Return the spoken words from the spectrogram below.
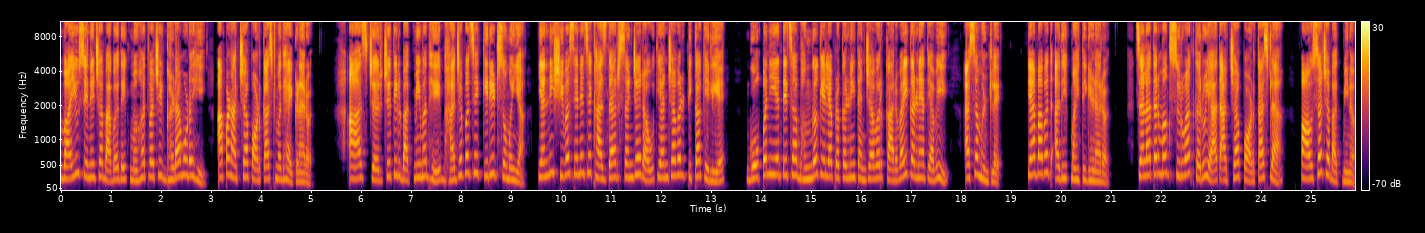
वायुसेनेच्या बाबत एक महत्वाची घडामोडही आपण आजच्या पॉडकास्टमध्ये ऐकणार आहोत. आज चर्चेतील बातमीमध्ये भाजपचे किरीट सोमय्या यांनी शिवसेनेचे खासदार संजय राऊत यांच्यावर टीका केली आहे. गोपनीयतेचा भंग केल्याप्रकरणी त्यांच्यावर कारवाई करण्यात यावी असं म्हटलंय. त्याबाबत अधिक माहिती घेणार आहोत. चला तर मग सुरुवात करूयात आजच्या पॉडकास्टला पावसाच्या बातमीनं.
